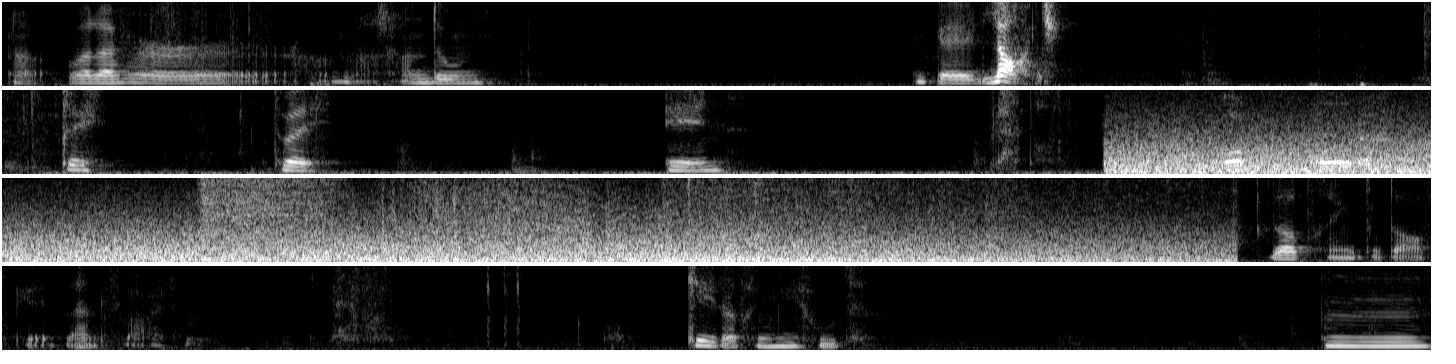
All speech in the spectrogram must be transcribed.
Nou, whatever. Laten we maar eens gaan doen. Oké, launch. 3, 2, 1. Blast af. Oh, oh daar. Dat ging totaal verkeerd en flight. Yes. Oké, dat ging niet goed. Mm.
